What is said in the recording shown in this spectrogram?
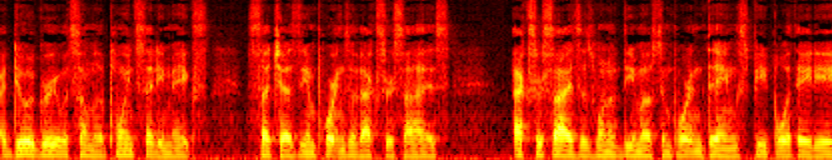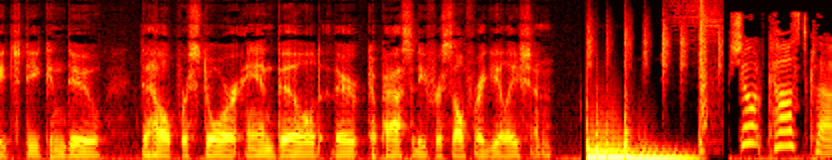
I do agree with some of the points that he makes, such as the importance of exercise Exercise is one of the most important things people with ADHD can do to help restore and build their capacity for self regulation. Shortcast Club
